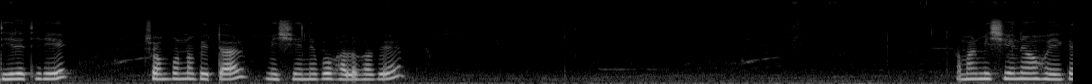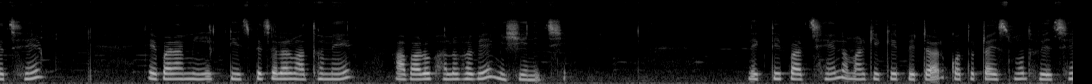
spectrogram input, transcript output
ধীরে ধীরে সম্পূর্ণ বেটার, মিশিয়ে নেব ভালোভাবে। আমার মিশিয়ে নেওয়া হয়ে গেছে। এবার আমি একটি স্পেচালার মাধ্যমে আবারও ভালোভাবে মিশিয়ে নিচ্ছি। দেখতেই পাচ্ছেন আমার কেকের বেটার কতটা স্মুথ হয়েছে।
